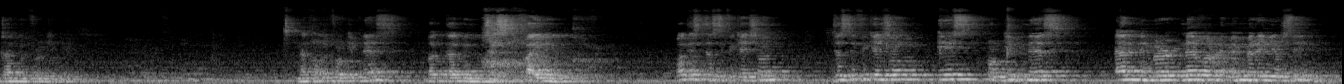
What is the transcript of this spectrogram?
God will forgive you. Not only forgiveness, but God will justify you. What is justification? Justification is forgiveness and never, never remembering your sin.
